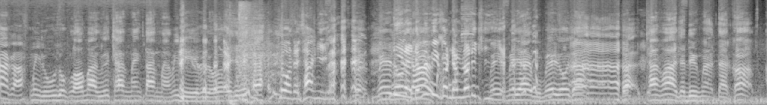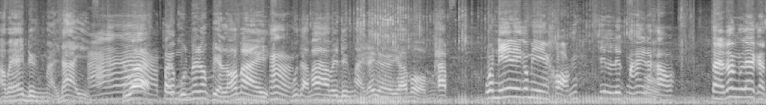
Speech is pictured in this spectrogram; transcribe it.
มากเหรอไม่รู้ยกล้อมากหรือช่างแม่งตั้งมาไม่ดีไม่รู้ไอ้เหี้ยโดนแต่ช่างอีกแล้วไม่ไม่โดนนี่แหละจะช่างไม่มีคนทำรถได้ขี่ไม่ไม่ใช่ผมไม่ได้โดนช่างอ่าถ้าช่างว่าจะดึงมา แต่ก็เอาไปให้ดึงใหม่ได้อีกอ่าคือว่าเติมคุณไม่ต้องเปลี่ยนล้อใหม่อ่าคุณสามารถเอาไปดึงใหม่ได้เลยครับผมครับ วันนี้นี่ก็มีของที่ระลึกมาให้นะเขา แต่ต้องแลกกับ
